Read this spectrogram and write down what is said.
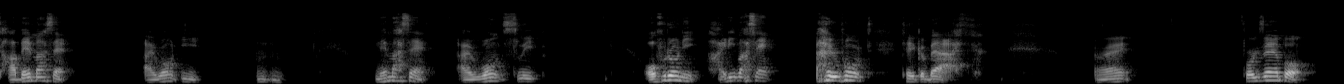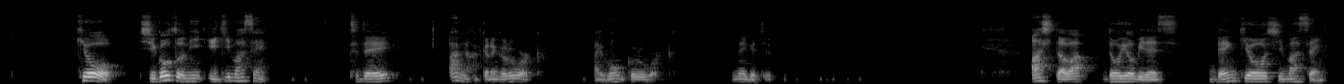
食べません。I won't eat. うんうん寝ません。I won't sleep. お風呂に入りません。I won't take a bath. Alright? For example, 今日仕事に行きません。Today, I'm not gonna go to work. I won't go to work. Negative. 明日は土曜日です。勉強しません。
